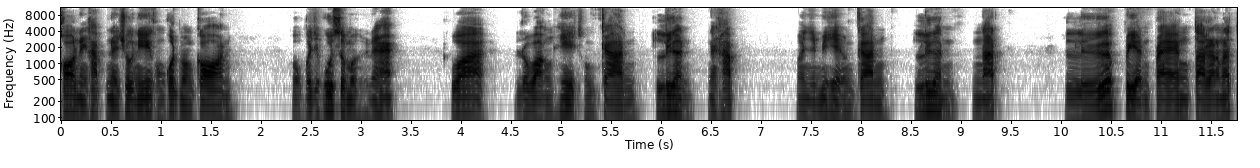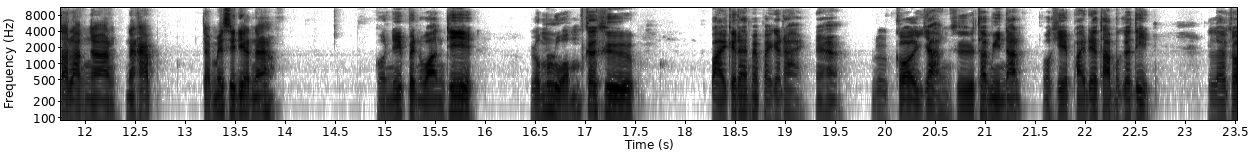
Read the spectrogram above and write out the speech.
ข้อนึงครับในช่วงนี้ของคนมังกร ผมก็จะพูดเสมอนะฮะว่าระวังเหตุของการเลื่อนนะครับ มันจะมีเหตุของการเลื่อนนัด หรือเปลี่ยนแปลงตารางนัดตารางงานนะครับ แต่ไม่ซีเรียสนะ วันนี้เป็นวันที่ล้มหลวมก็คือไปก็ได้ไม่ไปก็ได้นะฮะหรือก็อย่างคือถ้ามีนัดโอเคไปได้ตามปกติ แล้วก็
